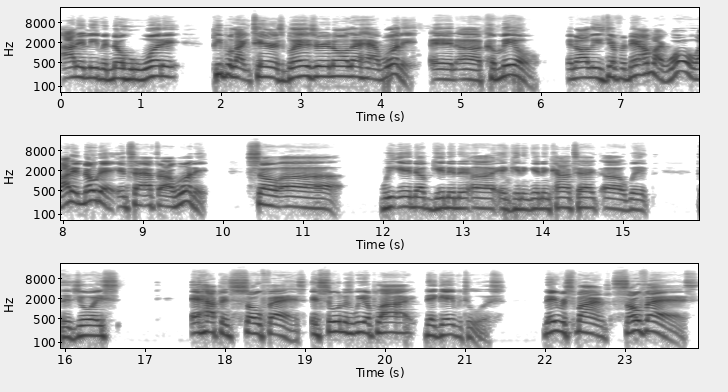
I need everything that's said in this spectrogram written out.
I didn't even know who won it people like Terence Blanchard and all that had won it, and uh, Camille and all these different. Now I'm like, whoa, I didn't know that until after I won it. So uh, we end up getting in, uh, and getting, getting in contact uh, with the Joyce. It happened so fast. As soon as we applied, they gave it to us. They respond so fast.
